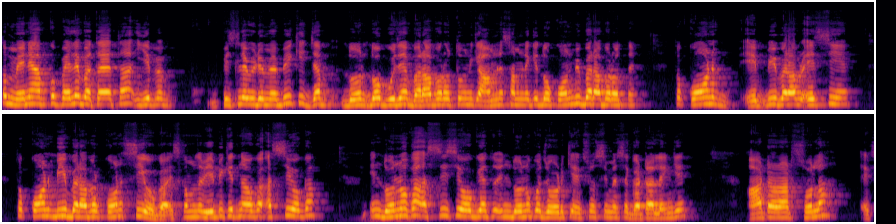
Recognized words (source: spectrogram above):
तो मैंने आपको पहले बताया था, ये पिछले वीडियो में भी कि जब दो दो भुजें बराबर हैं, उनके आमने सामने के दो कौन भी बराबर होते हैं तो कौन ए बी बराबर ए सी है तो कौन बी बराबर कौन सी होगा? इसका मतलब ये भी कितना होगा? अस्सी होगा। इन दोनों का अस्सी से हो गया तो इन दोनों को जोड़ के एक सौ अस्सी में से घटा लेंगे। आठ और आठ सोलह, एक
